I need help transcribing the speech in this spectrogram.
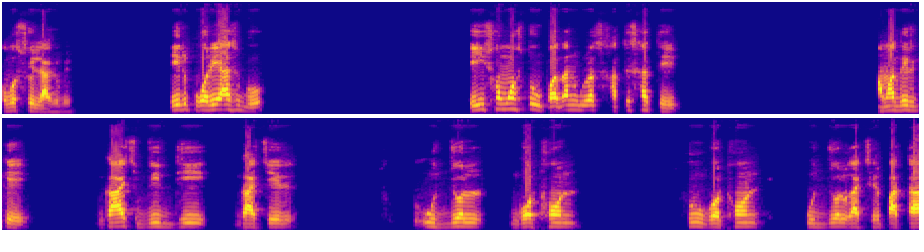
অবশ্যই লাগবে। এরপরে আসব এই সমস্ত উপাদানগুলোর সাথে সাথে আমাদেরকে গাছ বৃদ্ধি, গাছের উজ্জ্বল গঠন, সুগঠন, উজ্জ্বল গাছের পাতা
